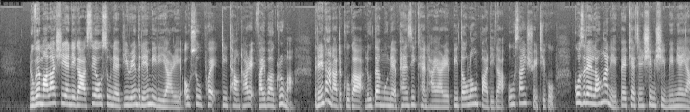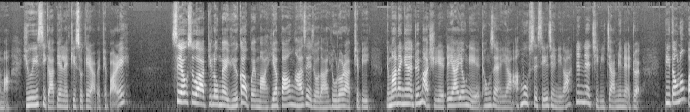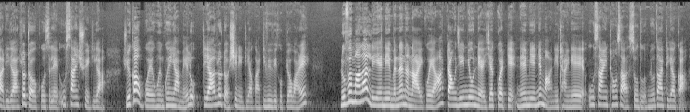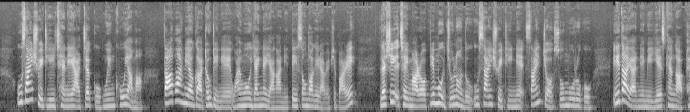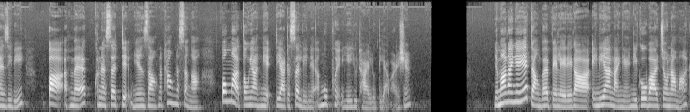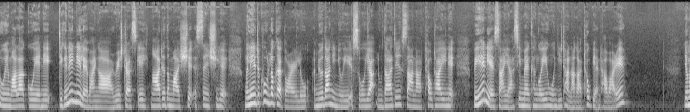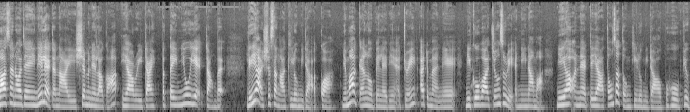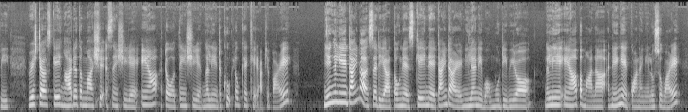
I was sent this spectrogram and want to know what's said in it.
။နိုဝင်ဘာလ10ရက်နေ့ကစေအုပ်စုနဲ့ပြည်ရင်းသတင်းမီဒီယာတွေအုပ်စုဖွဲ့တီထောင်ထားတဲ့ Viber Group မှာ သတင်းဌာနတစ်ခုကလူသက်မှုနဲ့ဖမ်းဆီးခံထားရတဲ့ပြည်သုံးလုံးပါတီကဦးဆိုင်ရွှေထီကိုကိုယ်စားလှယ်လောင်းကနေပယ်ဖျက်ခြင်းရှိမရှိမေးမြန်းရမှာ UEC ကပြန်လည်ဖြေဆိုခဲ့တာပဲဖြစ်ပါတယ်။စေအုပ်စုကပြုလုပ်မဲ့ရွေးကောက်ပွဲမှာရပ်ပေါင်း90ကျော်သာလိုတော့တာဖြစ်ပြီးမြန်မာနိုင်ငံအတွင်းမှာရှိတဲ့တရားရုံးတွေရဲ့ထုံးစံအရအမှုစစ်ဆေးချိန်တွေကနှစ်နှစ်ချီပြီးကြာမြင့်တဲ့အတွက်ပြည်သုံးလုံးပါတီကလွှတ်တော်ကိုယ်စားလှယ်ဦးဆိုင်ရွှေတီကရွေးကောက်ပွဲဝင်ခွင့်ရမယ်လို့တရားလွှတ်တော်ရှင်းနေတယောက်က DVB ကိုပြောပါတယ်။ နိုဝင်ဘာလ၄ရက်နေ့မနက်2နာရီခွဲဟာတောင်ကြီးမြို့နယ်ရက်ကွက်တစ်နယ်မြေနှစ်မှာနေထိုင်တဲ့ဦးဆိုင်ထုံးစာဆိုသူအမျိုးသားတယောက်ကဦးဆိုင်ရွှေတီခြံထဲကကြက်ကိုဝင်ခိုးရမှာတားဖနှစ်ယောက်ကဒုတ်တင်နဲ့ဝိုင်းဝန်းရိုက်နှက်ရာကနေတေဆုံးသွားခဲ့တာပဲဖြစ်ပါတယ်။လက်ရှိအချိန်မှာတော့ပြစ်မှုကျူးလွန်သူဦးဆိုင်ရွှေတီနဲ့ဆိုင်းကျော်စိုးမိုးတို့ကိုအေးတာယာနယ်မြေရဲစခန်းကဖမ်းဆီးပြီးပအမှတ်81မြင်းဆောင်2025ပုံမှန်300နှစ်114နဲ့အမှုဖွင့်အရေးယူထားတယ်လို့သိရပါတယ်ရှင်။ မြန်မာနိုင်ငံရဲ့တောင်ဘက်ပင်လယ်တွေကအိန္ဒိယနိုင်ငံနီကိုဘာကျွန်းနာမှာနိုဝင်ဘာလ9ရက်နေ့ဒီကနေ့နေ့လယ်ပိုင်းက Richter scale 9.8အဆင့်ရှိတဲ့ငလျင်တစ်ခုလှုပ်ခတ်သွားတယ်လို့အမျိုးသားညီညွတ်ရေးအစိုးရလူသားချင်းစာနာထောက်ထားရေးနဲ့ဘေးရန်နယ်ဆိုင်ရာစီမံခန့်ခွဲရေးဝန်ကြီးဌာနကထုတ်ပြန်ထားပါတယ်။မြန်မာစံတော်ချိန်နေ့လယ်တနာရီ10မိနစ်လောက်က AR တိုင်းပသိမ်မြို့ရဲ့တောင်ဘက် 485ကီလိုမီတာအကွာမြမကမ်းလွန်ပင်လယ်ပြင်အတွင်းအတ္တမန်နဲ့နီကိုဘာကျွန်းစုတွေအနီးနားမှာမြေရောက်အနက်133ကီလိုမီတာကိုဗဟိုပြုပြီး Richter scale 9.8အဆင့်ရှိတဲ့အင်အားအတော်အသင့်ရှိတဲ့ငလျင်တစ်ခုလှုပ်ခတ်ခဲ့တာဖြစ်ပါတယ်။မြေငလျင်တိုင်းတာဆက်တွေကသုံးတဲ့ scale နဲ့တိုင်းတာတဲ့နီလန်းတွေပေါ်မူတည်ပြီးတော့ငလျင်အင်အားပမာဏအနည်းငယ်ကွာနိုင်တယ်လို့ဆိုပါတယ်။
